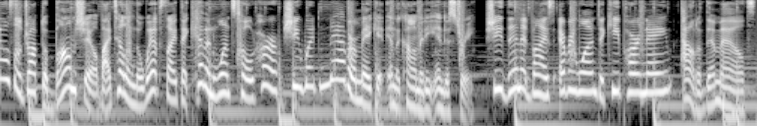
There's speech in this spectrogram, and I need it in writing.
also dropped a bombshell by telling the website that Kevin once told her she would never make it in the comedy industry. She then advised everyone to keep her name out of their mouths.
